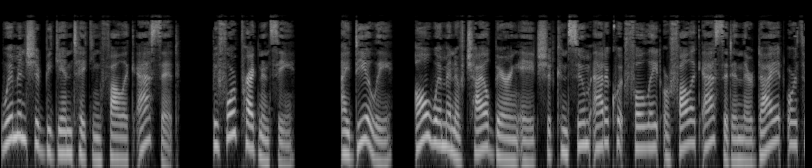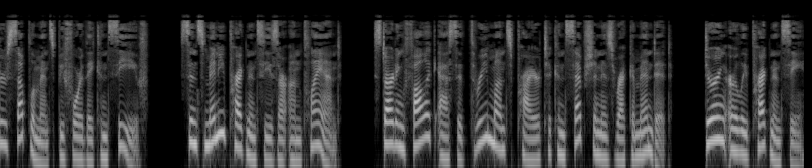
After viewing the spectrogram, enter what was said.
Women should begin taking folic acid before pregnancy, ideally all women of childbearing age should consume adequate folate or folic acid in their diet or through supplements before they conceive. Since many pregnancies are unplanned, starting folic acid three months prior to conception is recommended. During early pregnancy,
